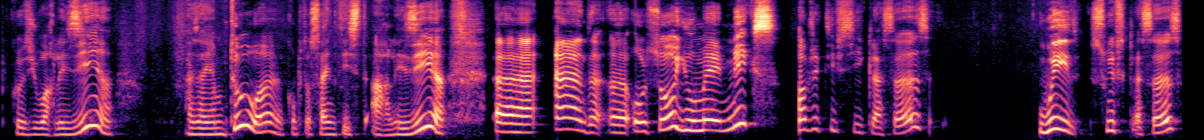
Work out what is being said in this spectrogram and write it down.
because you are lazy, as I am too, eh? computer scientists are lazy, uh, and uh, also you may mix Objective-C classes with Swift classes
